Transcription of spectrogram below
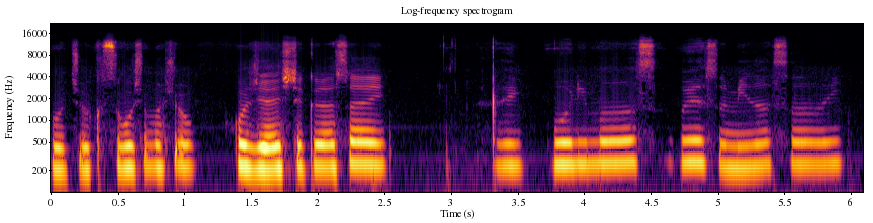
持ちよく過ごしましょう。ご自愛してください。はい終わります。おやすみなさい。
